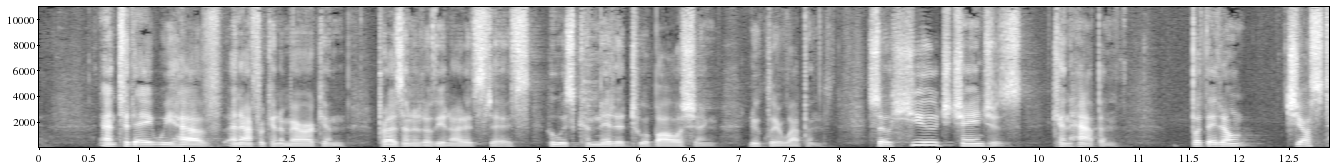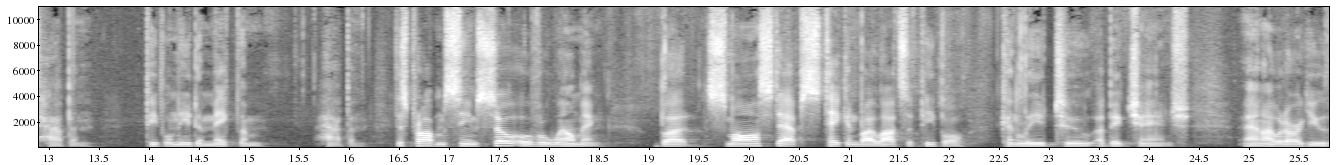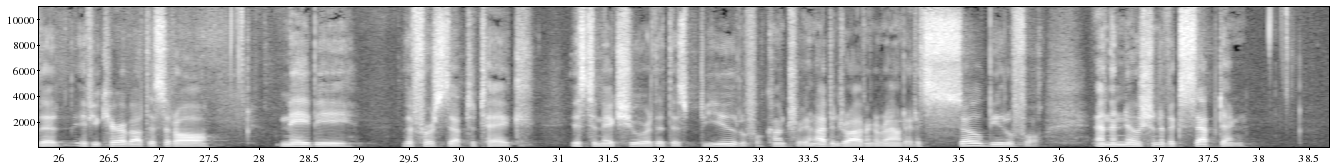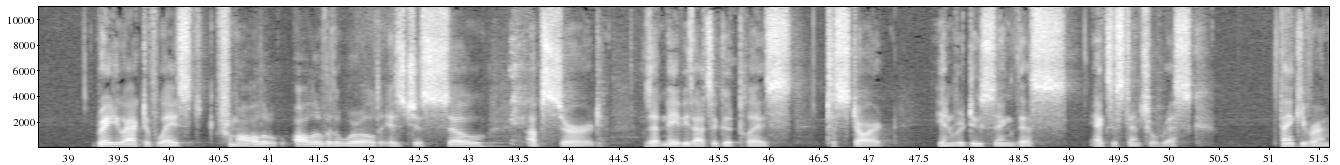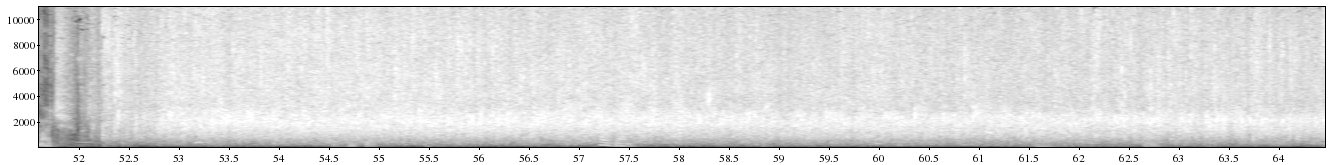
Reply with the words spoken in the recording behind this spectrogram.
And today we have an African American president of the United States who is committed to abolishing nuclear weapons. So huge changes can happen, but they don't just happen. People need to make them happen. This problem seems so overwhelming, but small steps taken by lots of people can lead to a big change. And I would argue that if you care about this at all, maybe the first step to take is to make sure that this beautiful country, and I've been driving around it, it's so beautiful. And the notion of accepting radioactive waste from all, all over the world is just so absurd that maybe that's a good place to start in reducing this existential risk. Thank you very much.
